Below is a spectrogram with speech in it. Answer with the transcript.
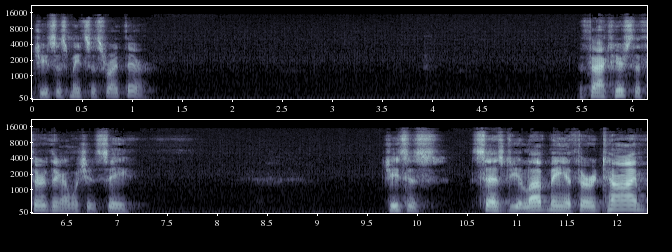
Jesus meets us right there. In fact, here's the third thing I want you to see. Jesus says, Do you love me a third time?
